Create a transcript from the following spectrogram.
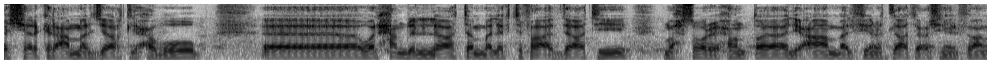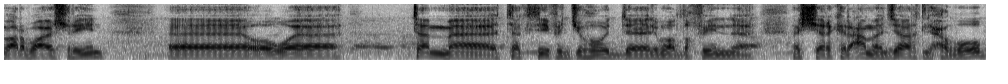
الشركة العامة لتجارة الحبوب آه، والحمد لله تم الاكتفاء الذاتي محصول الحنطة لعام 2023-2024 آه، تم تكثيف الجهود لموظفين الشركة العامة لتجارة الحبوب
